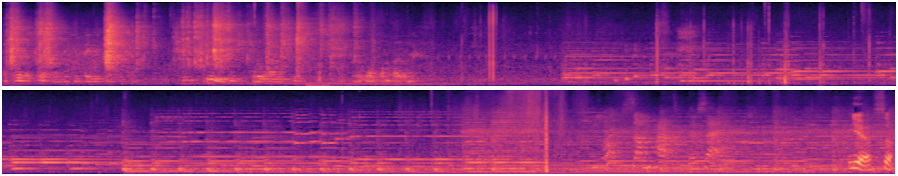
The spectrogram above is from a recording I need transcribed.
That's what it is. I baby Yeah, some.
